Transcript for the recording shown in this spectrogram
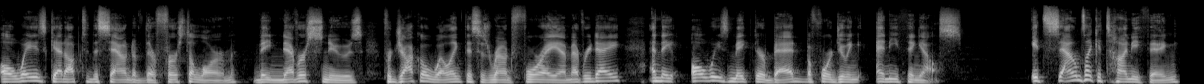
always get up to the sound of their first alarm. They never snooze. For Jocko Willink, this is around 4 a.m. every day, and they always make their bed before doing anything else. It sounds like a tiny thing,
